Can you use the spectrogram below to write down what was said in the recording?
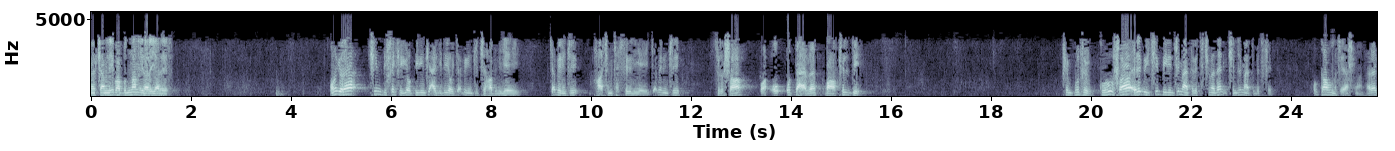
möhkəmliyi, bax, bundan irəli gəlir. Ona görə kim desə ki, yox, birinci əqidə yox, birinci cihad eləyək, gəl birinci hakimi təsvir eləyək, gəl birinci yığışaq, o, o, dəvət batildir. Kim bu cür qurursa, elə bil ki, birinci mərtəbə tikmədən ikinci mərtəbə tikir. O qalmayacaq əslən. Hələ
